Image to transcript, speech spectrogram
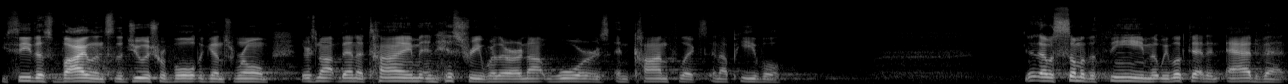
You see this violence, the Jewish revolt against Rome. There's not been a time in history where there are not wars and conflicts and upheaval. That was some of the theme that we looked at in Advent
